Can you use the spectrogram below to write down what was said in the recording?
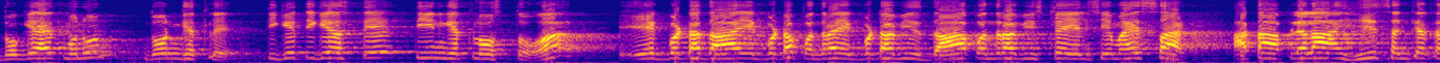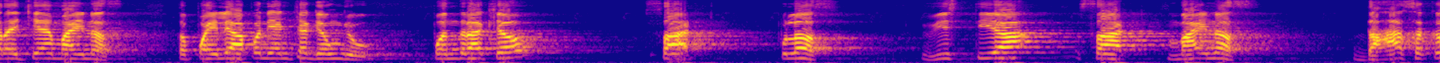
दोघे आहेत म्हणून दोन घेतले. तिघे तिघे असते तीन घेतलो असतो. हा? एक बटा दहा एक बटा पंधरा एक बटा वीस. दहा पंधरा वीसच्या एलसीएम आहे साठ. आता आपल्याला ही संख्या करायची आहे मायनस तर पहिले आपण यांच्या घेऊन घेऊ. पंधराच्या साठ प्लस वीस तिया साठ मायनस दहा सक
